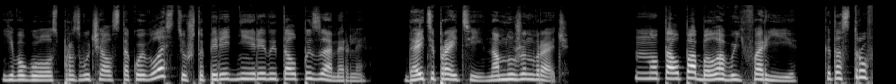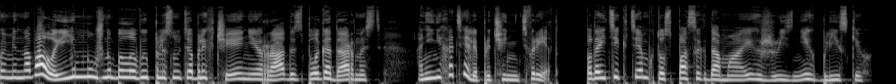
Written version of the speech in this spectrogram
Его голос прозвучал с такой властью, что передние ряды толпы замерли. «Дайте пройти, нам нужен врач». Но толпа была в эйфории. Катастрофа миновала, и им нужно было выплеснуть облегчение, радость, благодарность. Они не хотели причинить вред. Подойти к тем, кто спас их дома, их жизнь, их близких.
